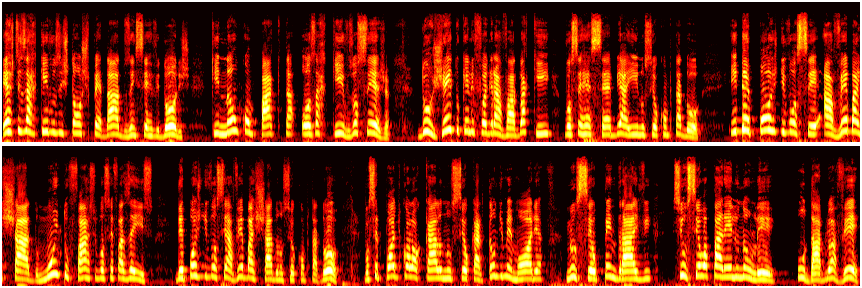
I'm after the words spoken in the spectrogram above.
Estes arquivos estão hospedados em servidores que não compacta os arquivos, ou seja, do jeito que ele foi gravado aqui, você recebe aí no seu computador. E depois de você haver baixado, muito fácil você fazer isso. Depois de você haver baixado no seu computador, você pode colocá-lo no seu cartão de memória, no seu pendrive. Se o seu aparelho não lê o WAV,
